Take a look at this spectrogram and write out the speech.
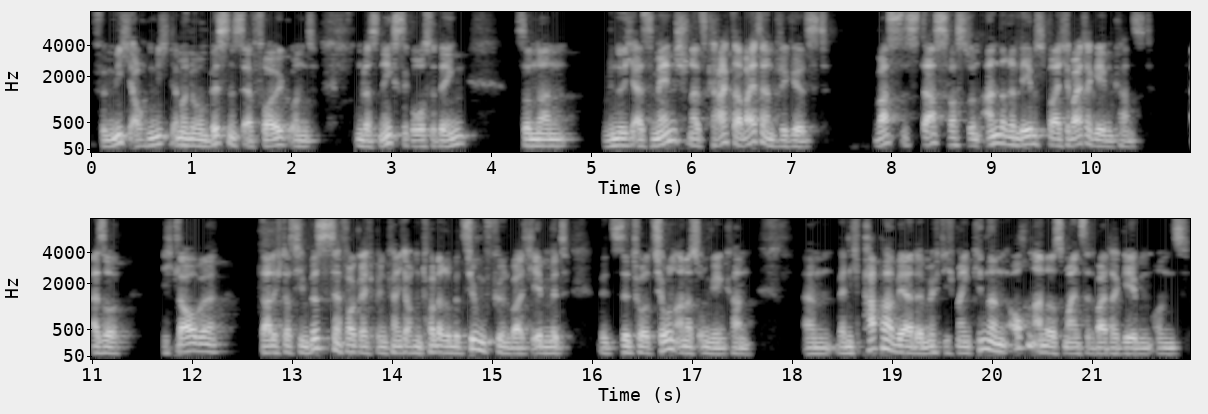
für mich auch nicht immer nur um Business-Erfolg und um das nächste große Ding, sondern wenn du dich als Mensch und als Charakter weiterentwickelst, was ist das, was du in andere Lebensbereiche weitergeben kannst? Also ich glaube, dadurch, dass ich im Business erfolgreich bin, kann ich auch eine tollere Beziehung führen, weil ich eben mit, mit Situationen anders umgehen kann. Ähm, wenn ich Papa werde, möchte ich meinen Kindern auch ein anderes Mindset weitergeben und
